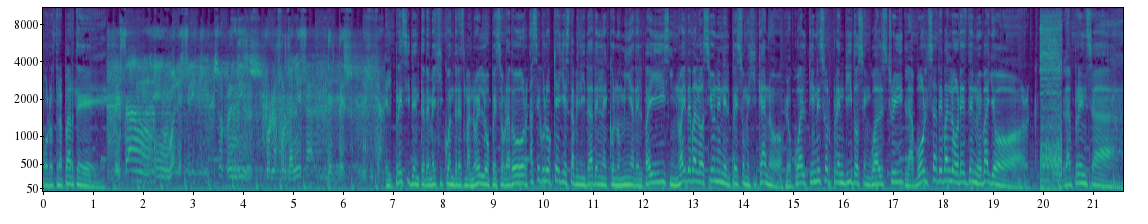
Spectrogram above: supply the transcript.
Por otra parte, Están en Wall Street sorprendidos por la fortaleza del peso mexicano. el presidente de México, Andrés Manuel López Obrador, aseguró que hay estabilidad en la economía del país y no hay devaluación en el peso mexicano, lo cual tiene sorprendidos en Wall Street la Bolsa de Valores de Nueva York. La prensa.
